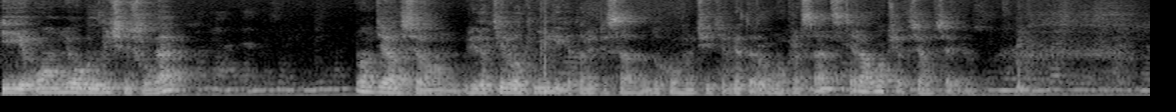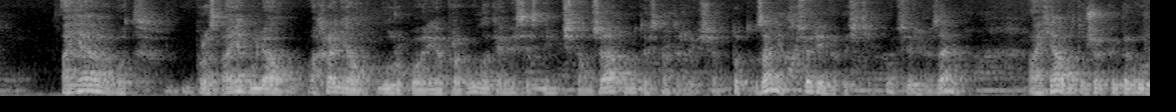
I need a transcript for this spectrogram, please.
И он, у него был личный слуга. Он делал все, он редактировал книги, которые писал духовный учитель, готовил ему просад, стирал, в общем, все, все делал. А я вот просто, а я гулял, охранял гуру по время прогулок, я вместе с ним читал джапу, ну то есть надо же еще. Тот занят все время почти, ну все время занят. А я вот уже, когда гуру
